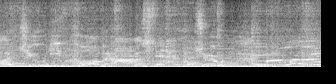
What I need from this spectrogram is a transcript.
Or two. He's poor but honest and the true.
